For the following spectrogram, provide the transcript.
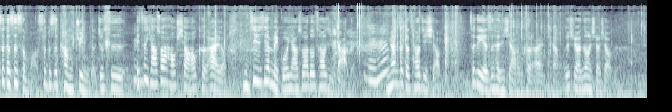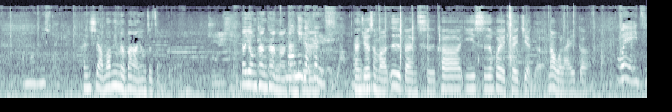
这个是什么？是不是抗菌的？就是，哎、这牙刷好小，好可爱哦。你记不记得美国牙刷都超级大的？嗯哼，你看这个超级小的，这个也是很小，很可爱。你看，我就喜欢这种小小的。猫咪甩很小，猫咪没有办法用这种的，要用看看吗？感觉更小。感觉什么日本齿科医师会推荐的，那我来一个。我也一只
